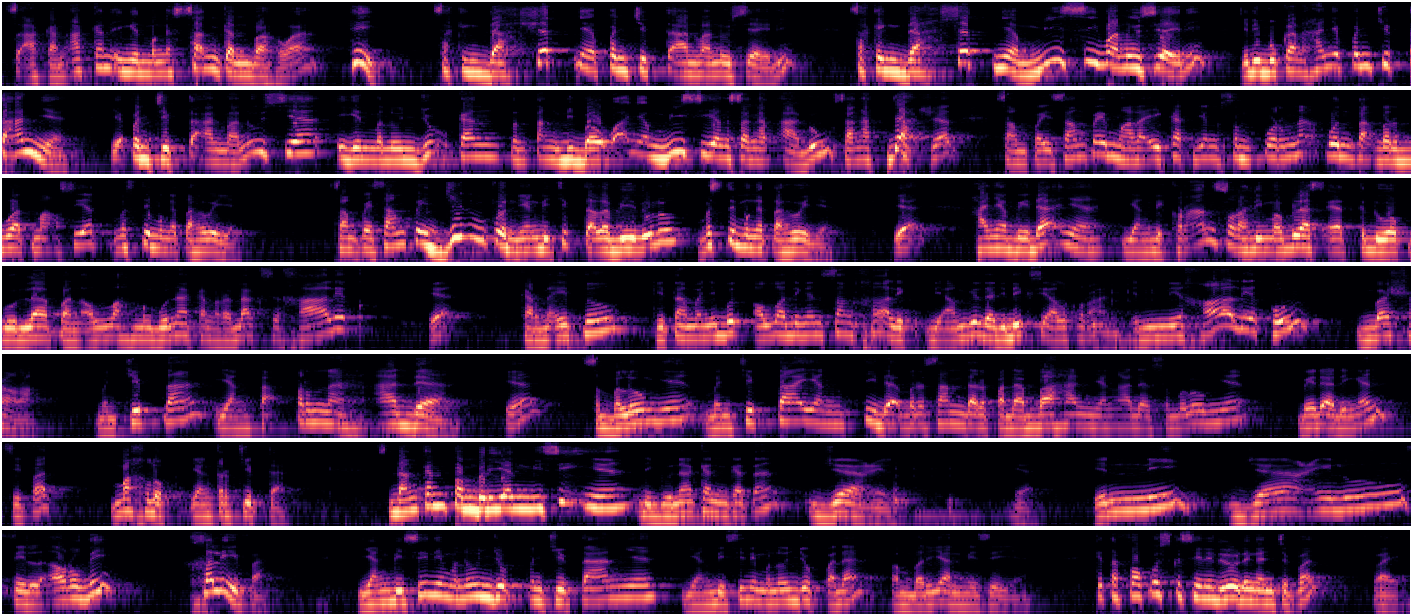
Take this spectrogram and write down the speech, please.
Seakan-akan ingin mengesankan bahwa, hei, saking dahsyatnya penciptaan manusia ini, saking dahsyatnya misi manusia ini, jadi bukan hanya penciptaannya, ya penciptaan manusia ingin menunjukkan tentang dibawanya misi yang sangat agung, sangat dahsyat, sampai-sampai malaikat yang sempurna pun tak berbuat maksiat mesti mengetahuinya. Sampai-sampai jin pun yang dicipta lebih dulu mesti mengetahuinya. Ya, hanya bedanya yang di Quran surah 15 ayat ke-28 Allah menggunakan redaksi Khaliq, ya. Karena itu kita menyebut Allah dengan Sang Khaliq diambil dari diksi Al-Qur'an. Ini khaliqum basyara, mencipta yang tak pernah ada, ya. Sebelumnya mencipta yang tidak bersandar pada bahan yang ada sebelumnya, beda dengan sifat makhluk yang tercipta. Sedangkan pemberian misinya digunakan kata ja'il. Ya. Inni ja'ilu fil ardi khalifah. Yang di sini menunjuk penciptaannya, yang di sini menunjuk pada pemberian misinya. Kita fokus ke sini dulu dengan cepat. Baik.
